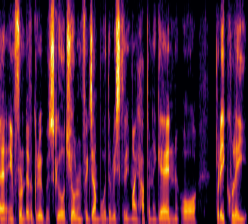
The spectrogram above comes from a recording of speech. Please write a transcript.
uh, in front of a group of school children for example with the risk that it might happen again or but equally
